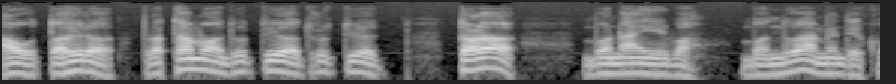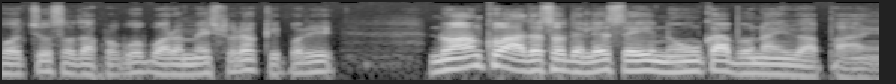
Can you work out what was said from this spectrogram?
ଆଉ ତହିଁର ପ୍ରଥମ ଦ୍ୱିତୀୟ ତୃତୀୟ ତଳ ବନାଇବ। ବନ୍ଧୁ ଆମେ ଦେଖୁଅଛୁ ସଦାପ୍ରଭୁ ପରମେଶ୍ୱର କିପରି ନୂଆଙ୍କୁ ଆଦେଶ ଦେଲେ ସେଇ ନୌକା ବନାଇବା ପାଇଁ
